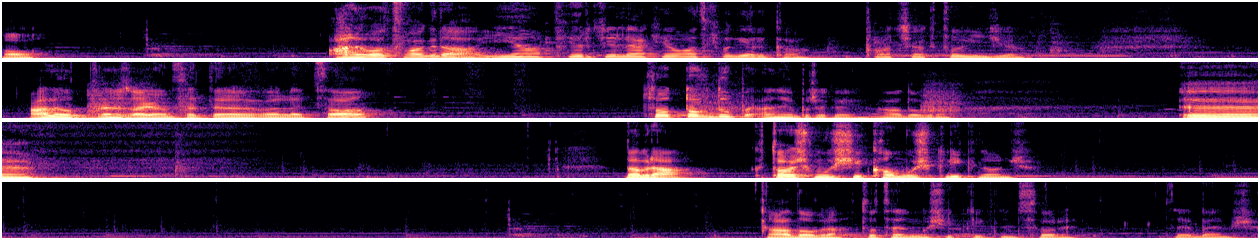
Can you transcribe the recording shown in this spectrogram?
nie, Ale łatwa gra. Ja pierdzielę, jakie łatwa gierka. Patrz jak to idzie. Ale odprężające te levele, co? Co to w dupę? A nie, poczekaj. A, dobra. Eee... Dobra. Ktoś musi komuś kliknąć. A, dobra. To ten musi kliknąć, sorry. Zajebałem się.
